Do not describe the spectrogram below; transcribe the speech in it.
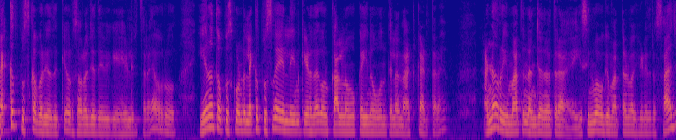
ಲೆಕ್ಕದ ಪುಸ್ತಕ ಬರೆಯೋದಕ್ಕೆ ಅವರು ಸರೋಜ ದೇವಿಗೆ ಹೇಳಿರ್ತಾರೆ. ಅವರು ಏನೋ ತಪ್ಪಿಸ್ಕೊಂಡು ಲೆಕ್ಕದ ಪುಸ್ತಕ ಎಲ್ಲಿ ಏನು ಕೇಳಿದಾಗ ಅವ್ರು ಕಾಲು ನೋವು, ಕೈ ನೋವು ಅಂತೆಲ್ಲ ನಾಟಕ ಆಡ್ತಾರೆ. ಅಣ್ಣವರು ಈ ಮಾತನ್ನು ನನ್ನ ಹತ್ರ ಈ ಸಿನಿಮಾ ಬಗ್ಗೆ ಮಾತನಾಡುವಾಗ ಹೇಳಿದರು, ಸಹಜ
